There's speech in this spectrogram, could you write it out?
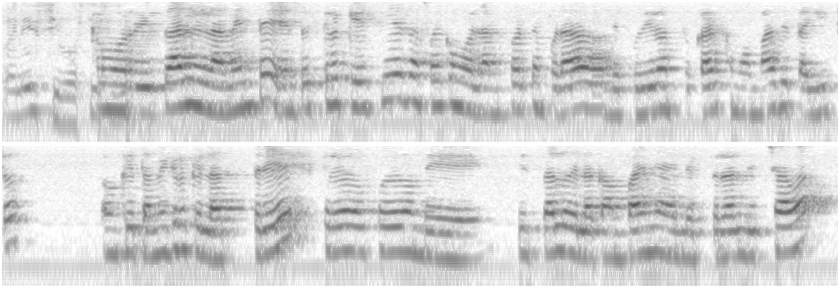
buenísimo, sí, Como ritual en la mente, entonces creo que sí, esa fue como la mejor temporada donde pudieron tocar como más detallitos, aunque también creo que la 3, creo fue donde está lo de la campaña electoral de Chava,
